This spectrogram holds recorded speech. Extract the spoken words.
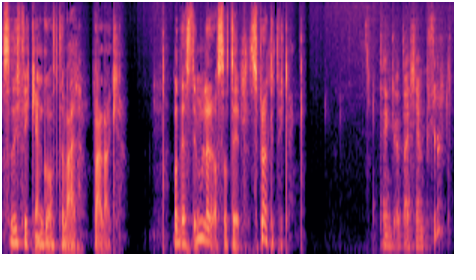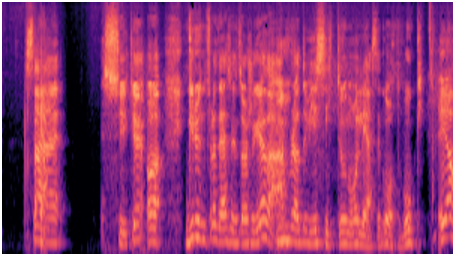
så de fikk en gåte hver, hver dag. Og det stimulerer også til språkutvikling. tenker at det er kjempekult. Så det er sykt gøy. Og grunnen for at jeg syns det var så gøy, det er fordi at vi sitter jo nå og leser gåtebok Ja.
